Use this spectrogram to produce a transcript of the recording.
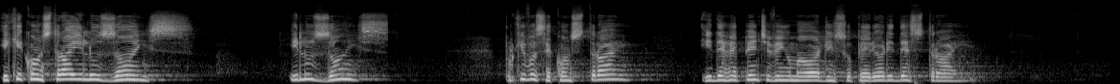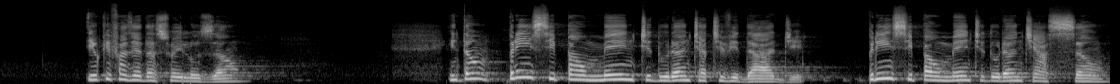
e que constrói ilusões. Ilusões. Porque você constrói e de repente vem uma ordem superior e destrói. E o que fazer da sua ilusão? Então, principalmente durante a atividade, principalmente durante a ação,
